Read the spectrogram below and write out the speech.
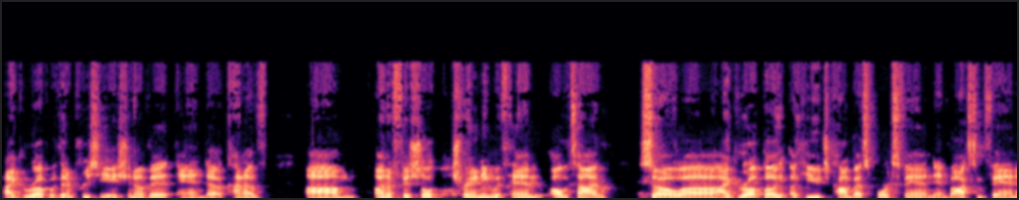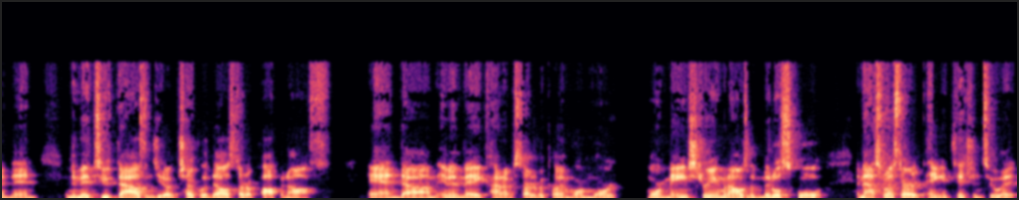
I grew up with an appreciation of it and uh, kind of um, unofficial training with him all the time. So uh, I grew up a, a huge combat sports fan and boxing fan, and then in the mid 2000s, you know, Chuck Liddell started popping off, and um, MMA kind of started becoming more and more more mainstream when I was in middle school, and that's when I started paying attention to it.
